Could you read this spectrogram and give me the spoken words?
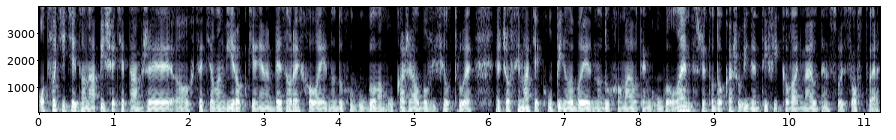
Odfotíte to, napíšete tam, že chcete len výrobky, ja neviem, bez orechov a jednoducho Google vám ukáže alebo vyfiltruje, čo si máte kúpiť, lebo jednoducho majú ten Google Lens, že to dokážu identifikovať vyhľadávať, majú ten svoj software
